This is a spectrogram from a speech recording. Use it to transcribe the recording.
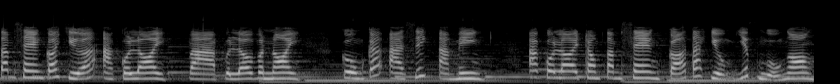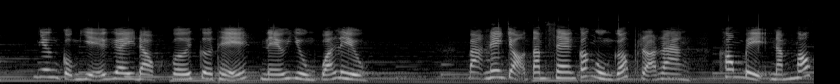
Tam sen có chứa alkaloid và flavonoid cùng các axit amin. Alkaloid trong tam sen có tác dụng giúp ngủ ngon, nhưng cũng dễ gây độc với cơ thể nếu dùng quá liều. Bạn nên chọn tam sen có nguồn gốc rõ ràng, không bị nấm mốc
